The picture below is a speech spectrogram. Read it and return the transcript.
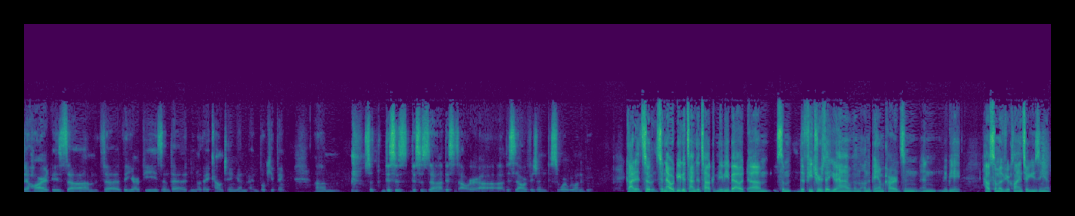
the heart is um, the, the ERPs and the, you know, the accounting and, and bookkeeping. Um, so this is this is uh, this is our uh, this is our vision. This is where we want to be. Got it. So so now would be a good time to talk maybe about um, some the features that you have on, on the PAM cards and and maybe how some of your clients are using it.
